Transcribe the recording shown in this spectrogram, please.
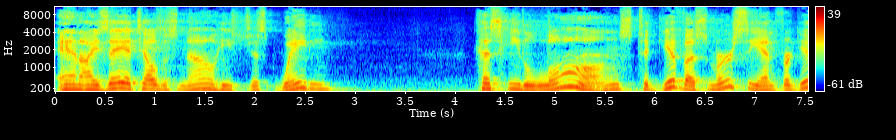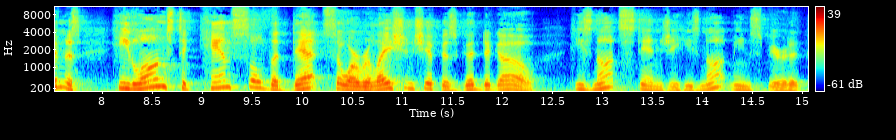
And Isaiah tells us, no, he's just waiting. Because he longs to give us mercy and forgiveness. He longs to cancel the debt so our relationship is good to go. He's not stingy. He's not mean spirited.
